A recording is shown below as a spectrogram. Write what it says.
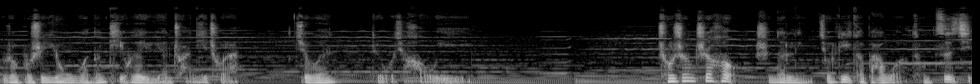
若不是用我能体会的语言传递出来，救恩对我就毫无意义。重生之后，神的灵就立刻把我从自己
